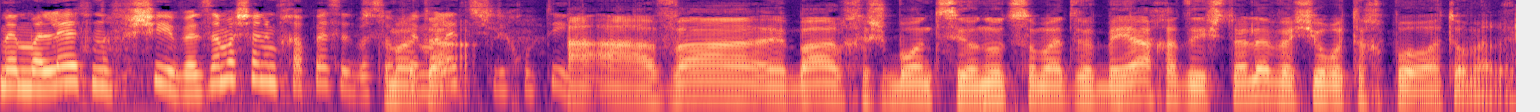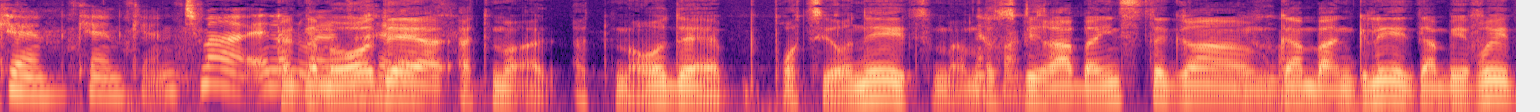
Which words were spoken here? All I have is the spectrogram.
ממלא את נפשי, וזה מה שאני מחפשת בסוף, אומרת, למלא את שליחותי. האהבה אה, באה על חשבון ציונות זאת אומרת וביחד זה השתלב והשאירו אותך פה את אומרת. כן, כן, כן. תשמע, אין לנו ארץ מאוד אה, אחרת. את את מאוד אה, פרו-ציונית מסבירה באינסטגרם נכון. גם באנגלית גם בעברית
